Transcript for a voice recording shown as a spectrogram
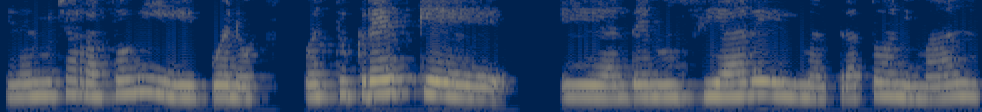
Tienes mucha razón y bueno, pues tú crees que eh, al denunciar el maltrato animal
